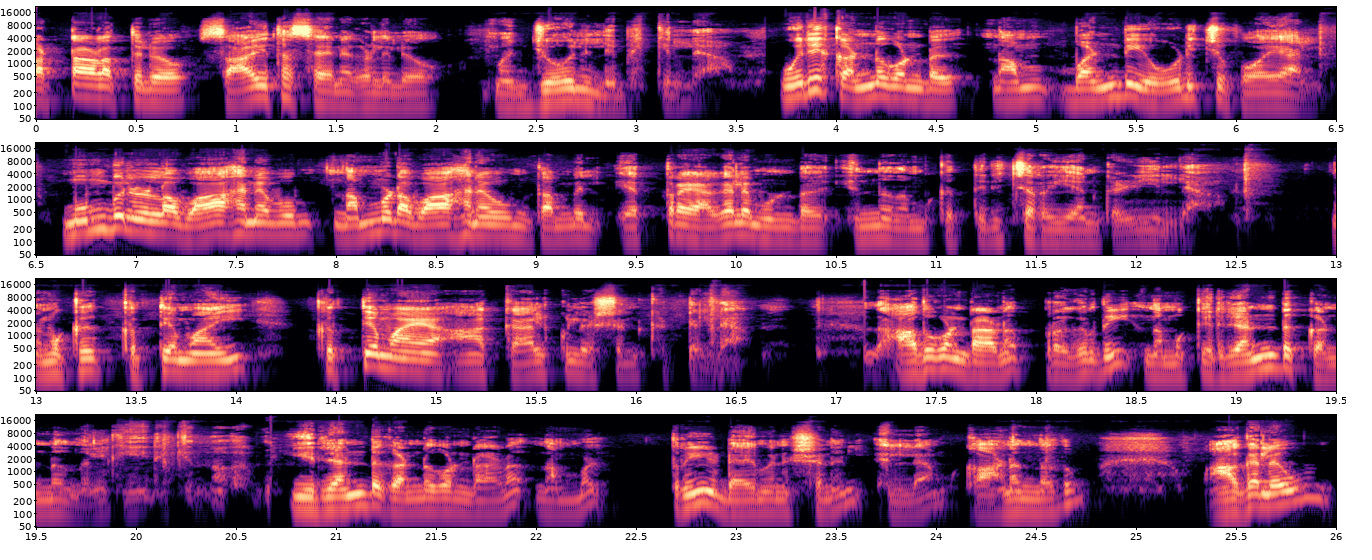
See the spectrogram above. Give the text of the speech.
പട്ടാളത്തിലോ സായുധ സേനകളിലോ ജോലി ലഭിക്കില്ല. ഒരു കണ്ണുകൊണ്ട് നാം വണ്ടി ഓടിച്ചു പോയാൽ മുമ്പിലുള്ള വാഹനവും നമ്മുടെ വാഹനവും തമ്മിൽ എത്ര അകലമുണ്ട് എന്ന് നമുക്ക് തിരിച്ചറിയാൻ കഴിയില്ല. നമുക്ക് കൃത്യമായി കൃത്യമായ ആ കാൽക്കുലേഷൻ കിട്ടില്ല. അതുകൊണ്ടാണ് പ്രകൃതി നമുക്ക് രണ്ട് കണ്ണ് നൽകിയിരിക്കുന്നത്. ഈ രണ്ട് കണ്ണുകൊണ്ടാണ് നമ്മൾ ത്രീ ഡയമെൻഷനിൽ എല്ലാം കാണുന്നതും അകലവും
